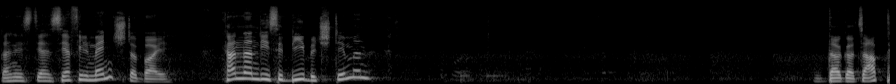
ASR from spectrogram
dann ist ja sehr viel Mensch dabei. Kann dann diese Bibel stimmen? Da geht's ab.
